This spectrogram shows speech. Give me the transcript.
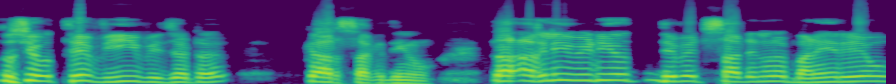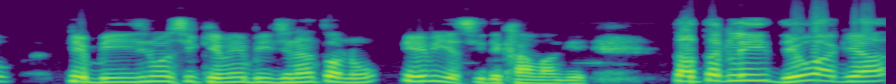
ਤੁਸੀਂ ਉੱਥੇ ਵੀ ਵਿਜ਼ਿਟ ਕਰ ਸਕਦੇ ਹੋ। ਤਾਂ ਅਗਲੀ ਵੀਡੀਓ ਦੇ ਵਿੱਚ ਸਾਡੇ ਨਾਲ ਬਣੇ ਰਹੋ ਕਿ ਬੀਜ ਨੂੰ ਅਸੀਂ ਕਿਵੇਂ ਬੀਜਣਾ, ਤੁਹਾਨੂੰ ਇਹ ਵੀ ਅਸੀਂ ਦਿਖਾਵਾਂਗੇ। ਤਦ ਤੱਕ ਲਈ ਦਿਓ ਆ ਗਿਆ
